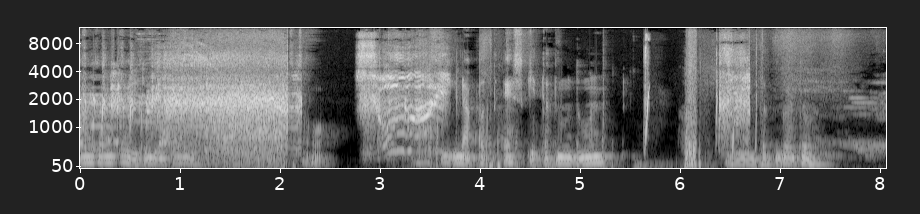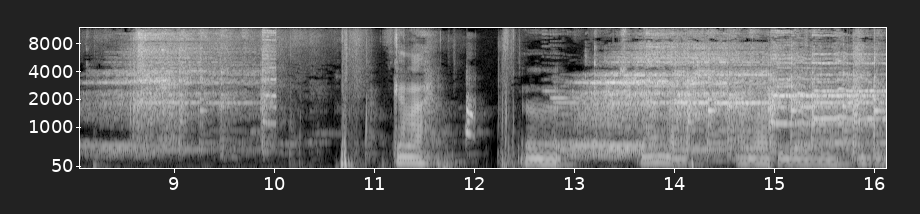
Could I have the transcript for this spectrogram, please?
kamu kamu kali ke belakangnya oh. dapat es kita teman-teman mantep gak tuh? Oke lah. Uh, sekian lah. Video untuk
